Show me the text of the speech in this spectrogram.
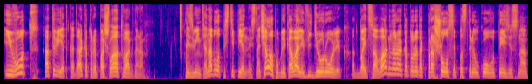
И вот ответка, да, которая пошла от Вагнера. Извините, она была постепенной. Сначала опубликовали видеоролик от бойца Вагнера, который так прошелся по Стрелкову тезисно.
